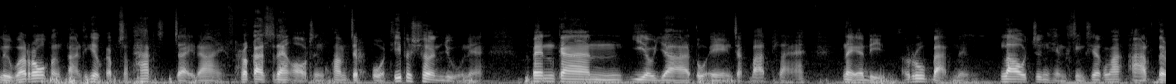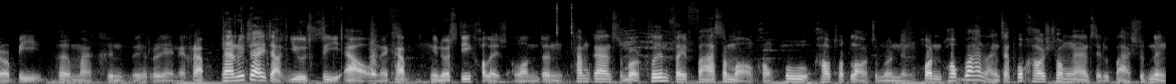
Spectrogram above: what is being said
หรือว่าโรคต่างๆ ที่เกี่ยวกับสภาพจิตใจได้ เพราะการแสดงออกถึงความเจ็บปวดที่เผชิญอยู่เนี่ยเป็นการเยียวยาตัวเองจากบาดแผล ในอดีตรูปแบบหนึ่ง เราจึงเห็นสิ่งที่เรียกว่า art therapy เพิ่มมากขึ้นเรื่อยๆนะครับ งานวิจัยจาก UCL นะครับ University College London ทำการสำรวจคลื่นไฟฟ้าสมองของผู้เข้าทดลองจำนวนหนึ่งผลพบว่าหลังจากพวกเขาชมงานศิลปะชุดหนึ่ง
